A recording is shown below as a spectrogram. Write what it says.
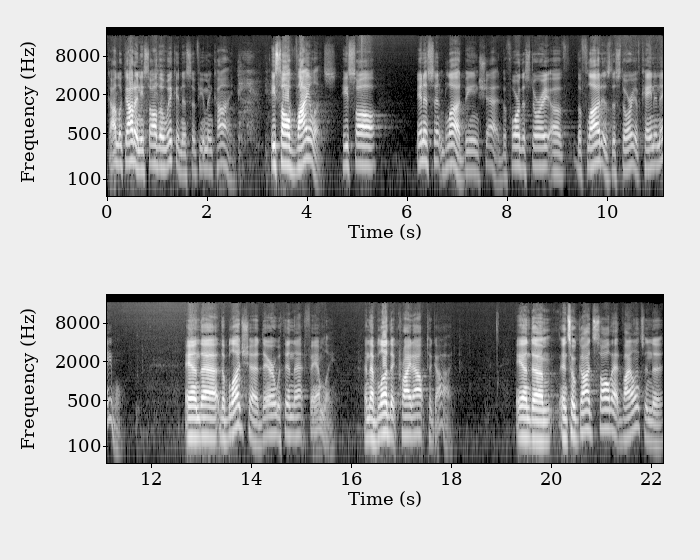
God looked out and he saw the wickedness of humankind. He saw violence. He saw innocent blood being shed. Before the story of the flood is the story of Cain and Abel. And the, the bloodshed there within that family, and that blood that cried out to God. And, um, and so God saw that violence in the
